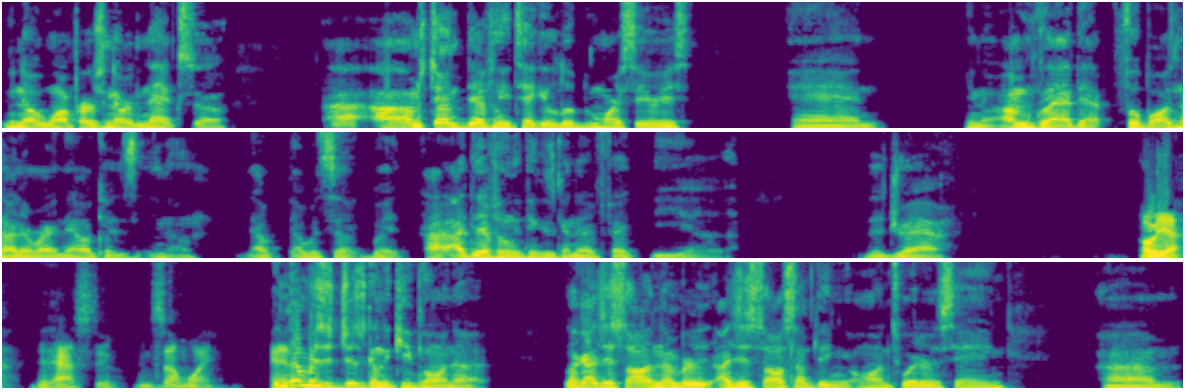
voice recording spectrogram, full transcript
you know, one person or the next. So I, I'm starting to definitely take it a little bit more serious. And, you know, I'm glad that football is not in right now because, you know, that that would suck. But I, I definitely think it's gonna affect the uh the draft. Oh yeah, it has to in some way. And the numbers are just going to keep going up. Like I just saw a number. I just saw something on Twitter saying, um,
